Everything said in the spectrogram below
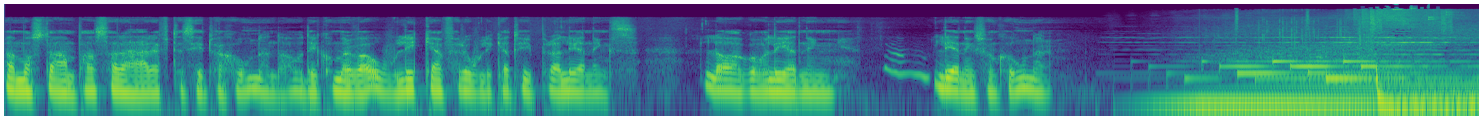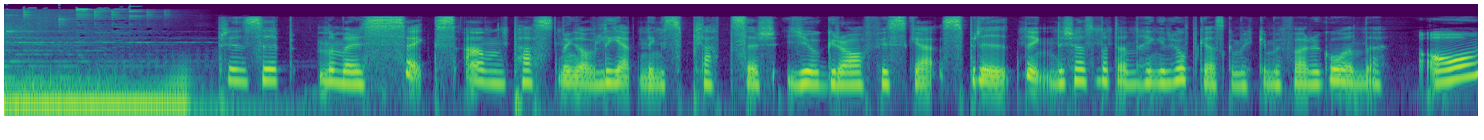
man måste anpassa det här efter situationen. Då. Och Det kommer att vara olika för olika typer av ledningslag och ledning, ledningsfunktioner. Princip nummer sex, anpassning av ledningsplatsers geografiska spridning. Det känns som att den hänger ihop ganska mycket med föregående. Ja,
